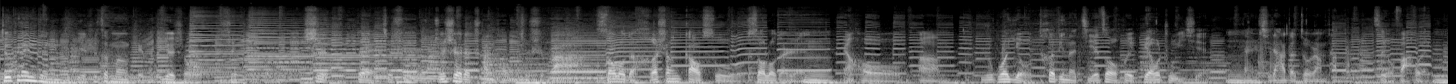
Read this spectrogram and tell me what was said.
Duke Ellington 也是这么给他的乐手写谱子，是对，就是爵士乐的传统，就是把 solo 的和声告诉 solo 的人，嗯，然后啊，如果有特定的节奏会标注一些，嗯，但是其他的都让他们自由发挥，嗯。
